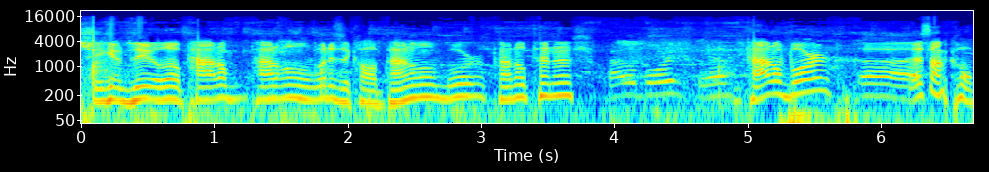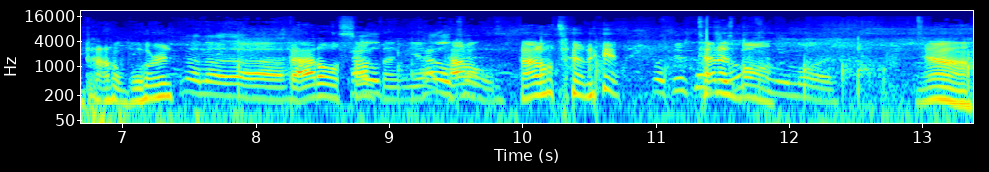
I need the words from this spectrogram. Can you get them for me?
So you can do a little paddle, paddle. What is it called? Paddle board, paddle tennis, Paddleboard? Yeah. paddle board. Uh, That's not called paddle board. no, no, no. Uh, Paddle Paddle- something. yeah, paddle paddle, tennis. paddle tennis. look, no tennis ball. anymore. Yeah.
